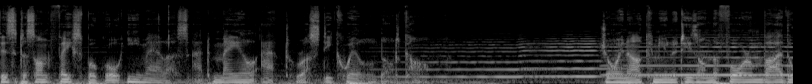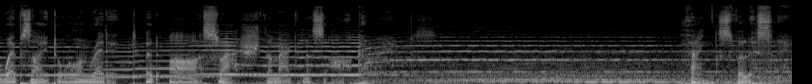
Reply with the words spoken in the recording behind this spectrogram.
visit us on Facebook, or email us at mail at rustyquill.com. Join our communities on the forum via the website or on Reddit at r slash the Magnus Archives. Thanks for listening.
